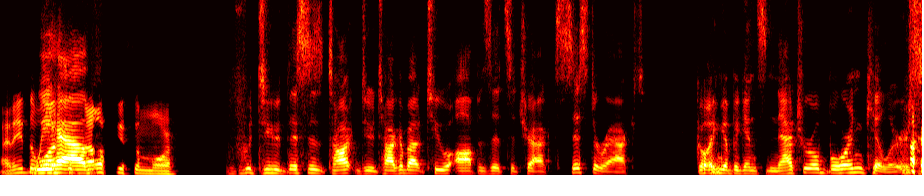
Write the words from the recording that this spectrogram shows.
I need to We watch have- Lebowski some more. Dude, this is talk. Dude, talk about two opposites attract. Sister Act going up against Natural Born Killers.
